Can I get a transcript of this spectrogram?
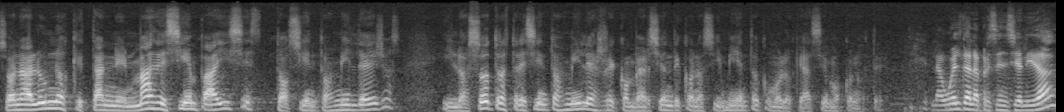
Son alumnos que están en más de 100 países, 200.000 de ellos, y los otros 300.000 es reconversión de conocimiento como lo que hacemos con usted. ¿La vuelta a la presencialidad?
